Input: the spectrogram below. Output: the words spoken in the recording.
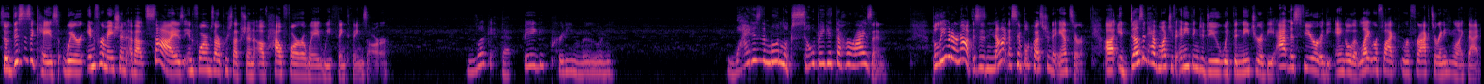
So this is a case where information about size informs our perception of how far away we think things are. Look at that big, pretty moon. Why does the moon look so big at the horizon? Believe it or not, this is not a simple question to answer. Uh, it doesn't have much of anything to do with the nature of the atmosphere or the angle that light reflect, refracts or anything like that.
